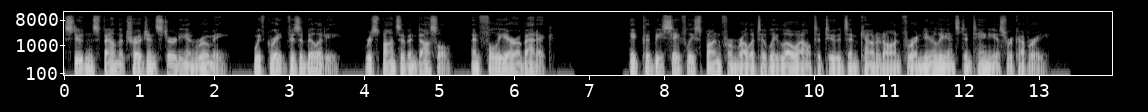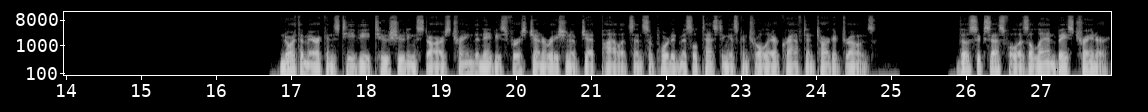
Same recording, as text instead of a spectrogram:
Students found the Trojan sturdy and roomy, with great visibility, responsive and docile, and fully aerobatic. It could be safely spun from relatively low altitudes and counted on for a nearly instantaneous recovery. North American's TV-2 Shooting Stars trained the Navy's first generation of jet pilots and supported missile testing as control aircraft and target drones. Though successful as a land-based trainer,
